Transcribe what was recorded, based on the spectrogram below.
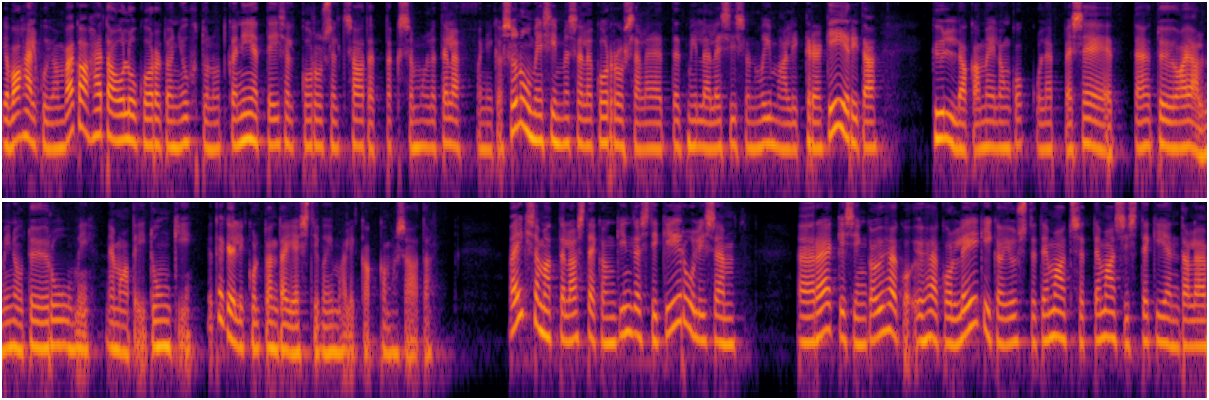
ja vahel, kui on väga hädaolukord, on juhtunud ka nii, et teiselt korruselt saadetakse mulle telefoniga sõnum esimesele korrusele, et, et millele siis on võimalik reageerida. küll aga meil on kokkulepe see, et äh, töö ajal minu tööruumi nemad ei tungi ja tegelikult on täiesti võimalik hakkama saada väiksemate lastega on kindlasti keerulisem. Äh, rääkisin ka ühe, ühe kolleegiga just ja tema ütles, et tema siis tegi endale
